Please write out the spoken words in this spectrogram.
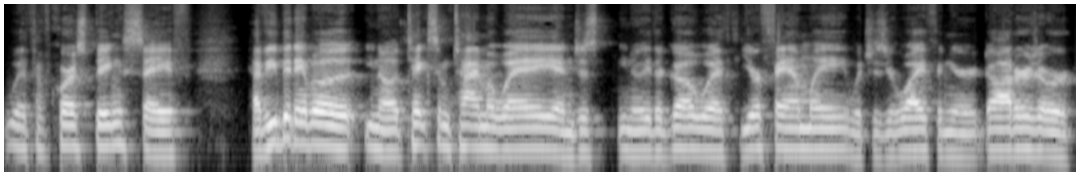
with of course being safe, have you been able to, you know, take some time away and just, you know, either go with your family, which is your wife and your daughters, or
